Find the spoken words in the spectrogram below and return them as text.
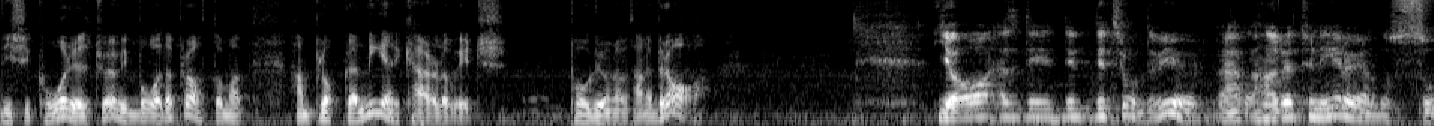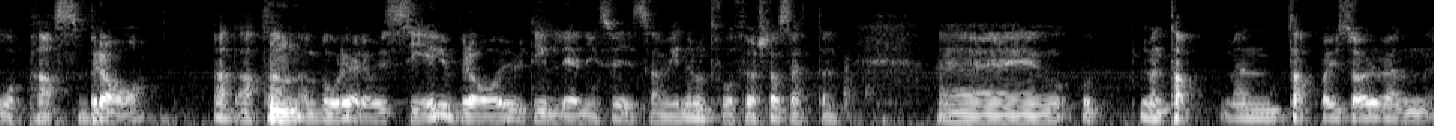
Nishikori, det tror jag vi båda pratade om att han plockar ner Karlovic på grund av att han är bra. Ja, alltså det, det, det trodde vi ju. Han returnerar ju ändå så pass bra. Att, att han, mm. han borde göra det. Och det ser ju bra ut inledningsvis. Han vinner de två första seten. Eh, och, men, tapp, men tappar ju serven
